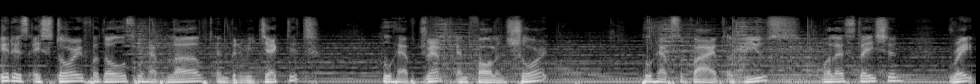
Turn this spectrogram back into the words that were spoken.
It is a story for those who have loved and been rejected, who have dreamt and fallen short, who have survived abuse, molestation, rape,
